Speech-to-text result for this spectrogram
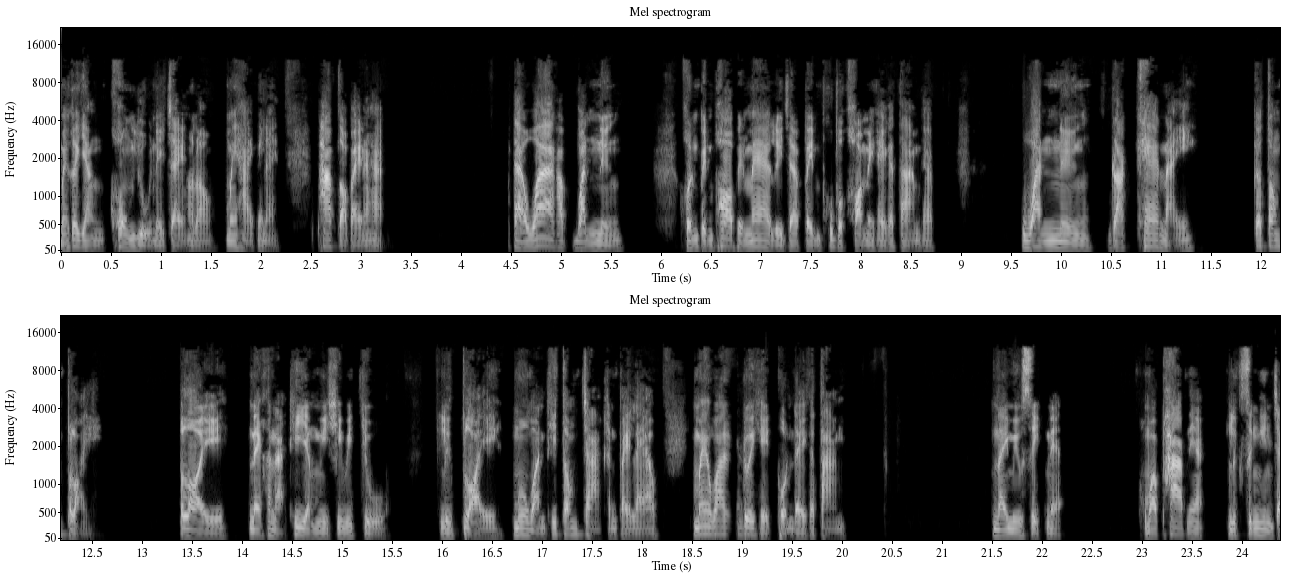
มันก็ยังคงอยู่ในใจของเราไม่หายไปไหน ภาพต่อไปนะฮะแต่ว่าครับวันหนึ่ง คนเป็นพ่อเป็นแม่หรือจะเป็นผู้ปกครองเป็นใครก็ตามครับ วันหนึ่งรักแค่ไหน ก็ต้องปล่อย ปล่อยในขณะที่ยังมีชีวิตอยู่ หรือปล่อยเมื่อวันที่ต้องจากกันไปแล้ว ไม่ว่าด้วยเหตุผลใดก็ตาม ในมิวสิกเนี่ย ผมว่าภาพเนี้ยลึกซึ้งยินใจ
